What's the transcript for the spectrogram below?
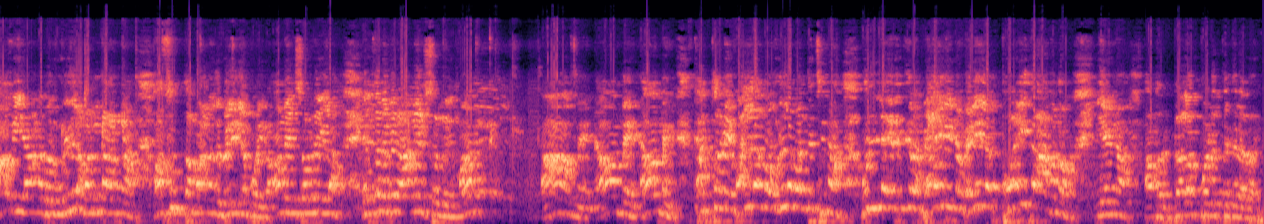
ஆவியானவர் உள்ள வந்தாங்கன்னா அசுத்தமானது வெளியில போயிடும். ஆமேன் சொல்றீங்களா? எத்தனை பேர் ஆமேன் சொல்றீங்களா ஆமென் ஆமென் ஆமென். கர்த்தருடைய வல்லமை உள்ள வந்துச்சுன்னா உள்ள இருக்கிற வேலையின வெளியில போய்தான் ஆகணும் ஏன்னா அவர் பலப்படுத்துகிறவர்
